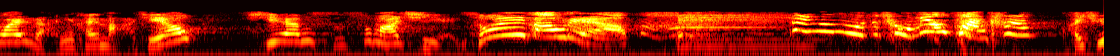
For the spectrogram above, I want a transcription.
外人还骂叫，相思驸马千岁到了。带我母子出庙观看。快去。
